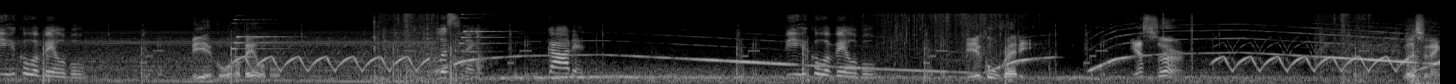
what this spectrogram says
Vehicle available. Vehicle available. Listening. Got it. Vehicle available. Vehicle ready. Yes, sir. Listening.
